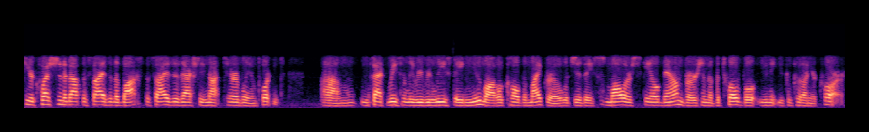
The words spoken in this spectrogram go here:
To your question about the size of the box, the size is actually not terribly important. Um, in fact, recently we released a new model called the Micro, which is a smaller scaled down version of the 12 volt unit you can put on your car.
